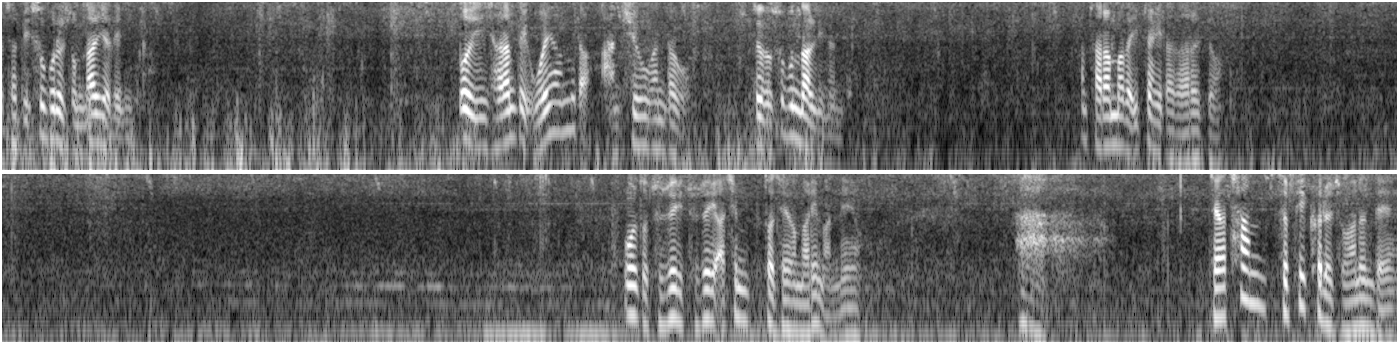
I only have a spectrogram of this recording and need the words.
어차피 수분을 좀 날려야 되니까. 또 이 사람들이 오해합니다. 안 치우고 간다고. 저도 수분 날리는데. 참 사람마다 입장이 다 다르죠. 오늘도 주저리 주저리 아침부터 제가 말이 많네요. 하... 제가 참 스피커를 좋아하는데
